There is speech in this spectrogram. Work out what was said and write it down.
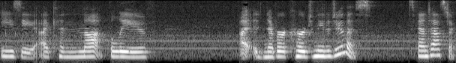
easy. I cannot believe I, it never occurred to me to do this. It's fantastic.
